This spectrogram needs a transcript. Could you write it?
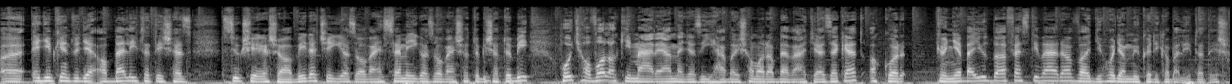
Uh, egyébként ugye a beléptetéshez szükséges a védettségigazolvány, személyigazolvány, stb. stb. Hogyha valaki már elmegy az IH-ba és hamarabb beváltja ezeket, akkor könnyebben jut be a fesztiválra, vagy hogyan működik a beléptetés?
